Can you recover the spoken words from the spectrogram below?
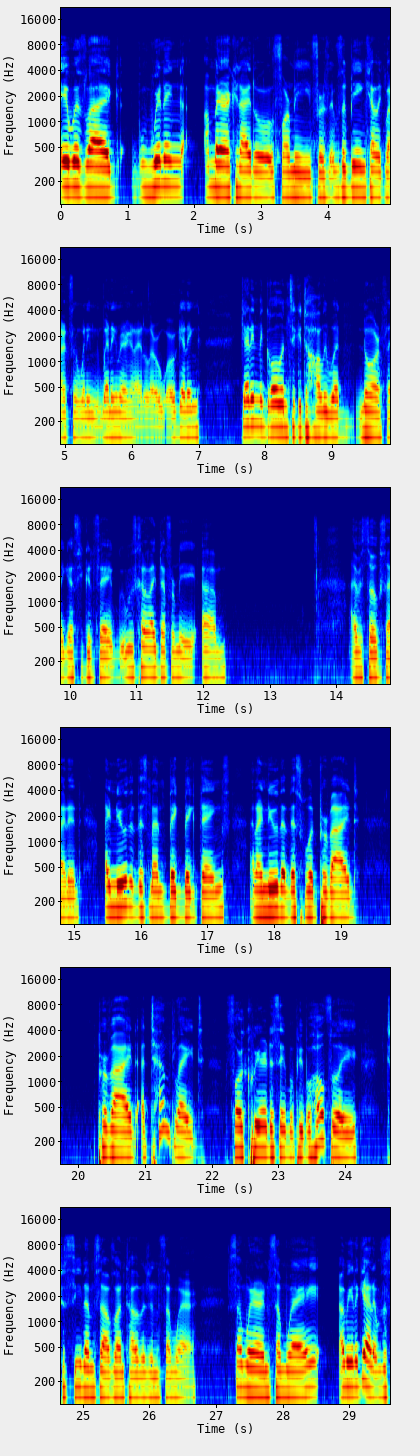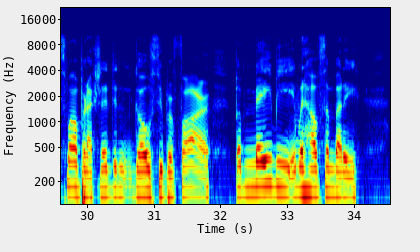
it was like winning American Idol for me. First, it was like being Kelly Clarkson winning winning American Idol, or, or getting getting the golden ticket to Hollywood North. I guess you could say it was kind of like that for me. Um, I was so excited. I knew that this meant big, big things, and I knew that this would provide provide a template for queer disabled people, hopefully, to see themselves on television somewhere, somewhere in some way, I mean, again, it was a small production. It didn't go super far, but maybe it would help somebody.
